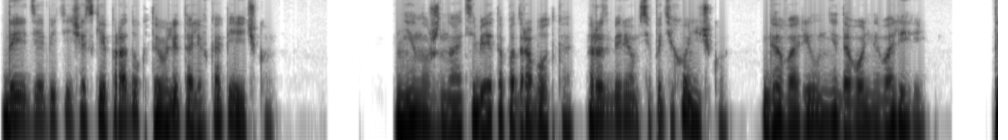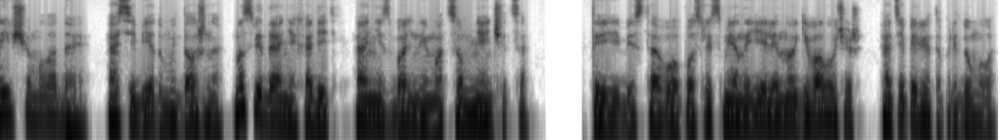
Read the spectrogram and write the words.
Да и диабетические продукты влетали в копеечку. «Не нужна тебе эта подработка, разберемся потихонечку», — говорил недовольный Валерий. «Ты еще молодая, о себе думать должна, на свидание ходить, а не с больным отцом нянчиться. Ты без того после смены еле ноги волочишь, а теперь это придумала.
